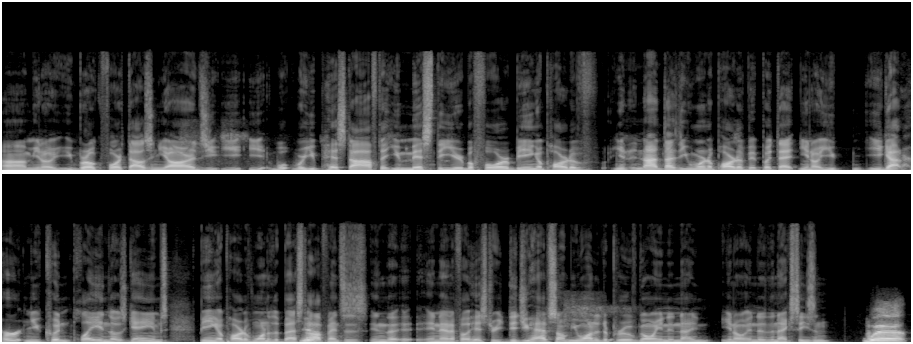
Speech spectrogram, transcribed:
Um, you know, you broke four thousand yards. You, you, you, were you pissed off that you missed the year before being a part of? You know, not that you weren't a part of it, but that you know you you got hurt and you couldn't play in those games. Being a part of one of the best Yeah. offenses in the in NFL history, did you have something you wanted to prove going into nine? You know, into the next season? Well,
